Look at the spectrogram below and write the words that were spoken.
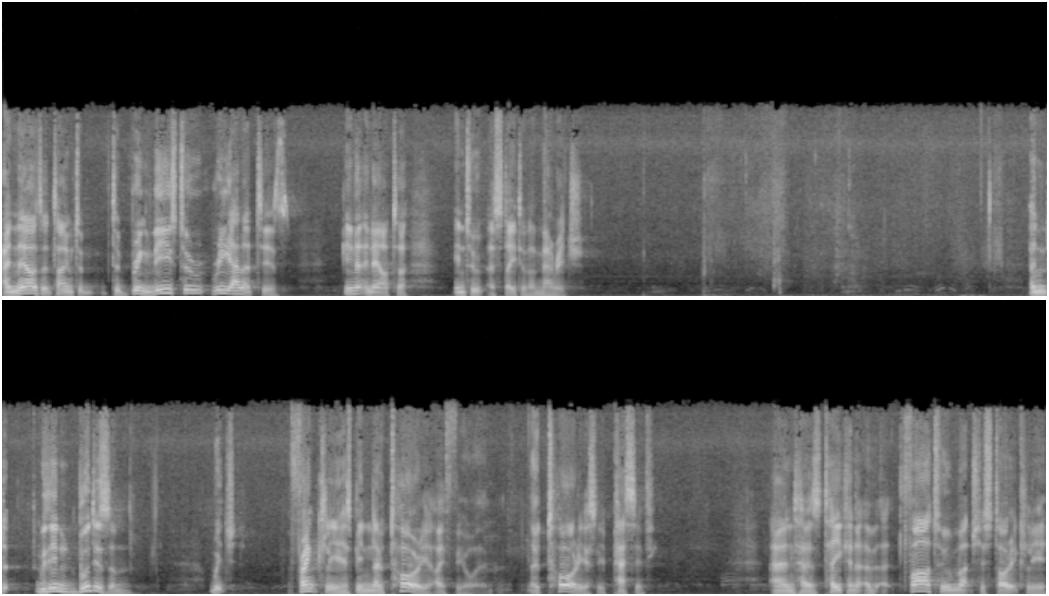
And now is the time to, to bring these two realities inner and outer, into a state of a marriage. And within Buddhism, which frankly has been notorious, I feel, notoriously passive, and has taken a, a, far too much historically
